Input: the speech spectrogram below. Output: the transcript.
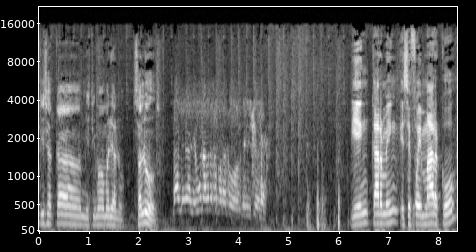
dice acá mi estimado Mariano. Saludos. Dale, dale, un abrazo para todos, bendiciones. Bien, Carmen, ese fue Marco.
